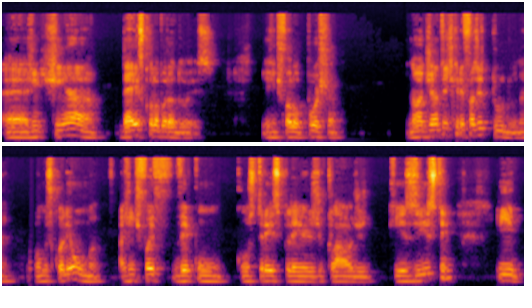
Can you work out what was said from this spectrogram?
É, a gente tinha 10 colaboradores. E a gente falou, poxa, não adianta a gente querer fazer tudo, né? Vamos escolher uma. A gente foi ver com, com os três players de cloud que existem e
